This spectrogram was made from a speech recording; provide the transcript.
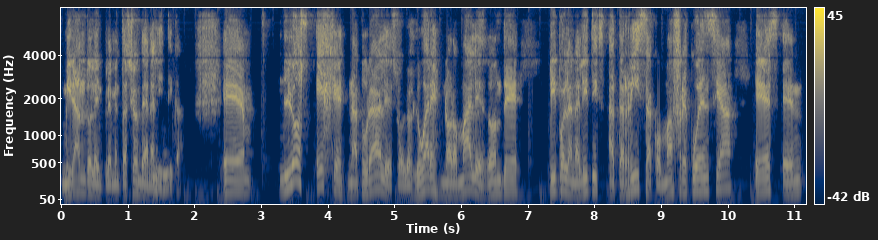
mirando la implementación de analítica. los ejes naturales o los lugares normales donde People Analytics aterriza con más frecuencia es en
